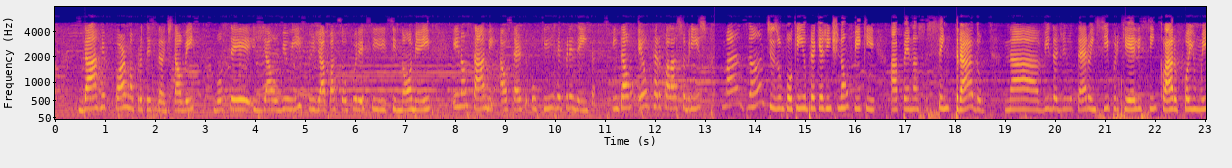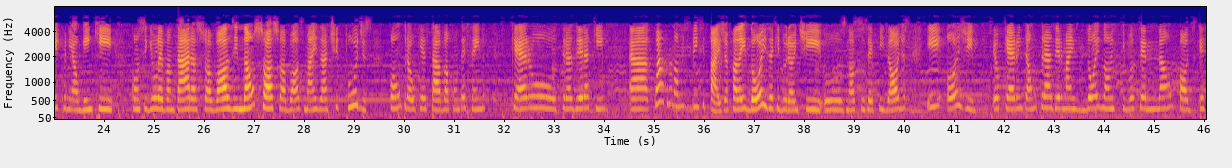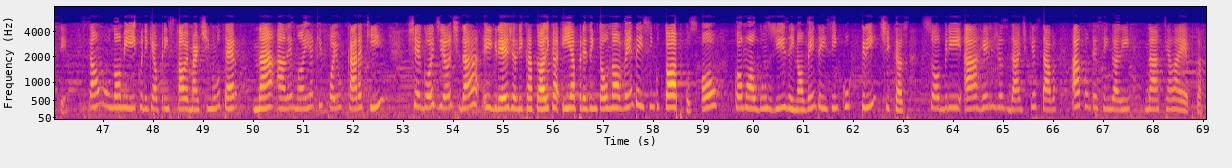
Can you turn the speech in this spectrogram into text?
da reforma protestante. Talvez você já ouviu isso, já passou por esse, esse nome aí e não sabe ao certo o que representa. Então eu quero falar sobre isso, mas antes um pouquinho para que a gente não fique apenas centrado na vida de Lutero em si, porque ele sim, claro, foi um ícone, alguém que conseguiu levantar a sua voz e não só a sua voz, mas atitudes contra o que estava acontecendo. Quero trazer aqui uh, quatro nomes principais. Já falei dois aqui durante os nossos episódios e hoje eu quero então trazer mais dois nomes que você não pode esquecer. Então, o nome ícone que é o principal é Martinho Lutero, na Alemanha, que foi o cara que chegou diante da igreja ali católica e apresentou 95 tópicos, ou como alguns dizem, 95 críticas sobre a religiosidade que estava acontecendo ali naquela época.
